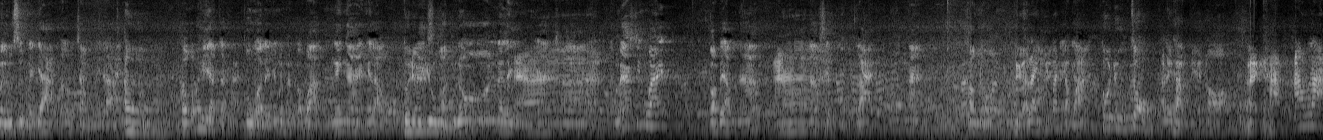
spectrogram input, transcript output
มันรู้สึกว่ายากแล้วเราจำไม่ได้ เออ เราก็พยายามจะหาตัวอะไรที่มันทำแบบว่าง่าย ๆ ให้เราตัวเดียวอยู่ก่อนนอนอะไรอย่างเงี้ยอ่า ใช่แม็กซ์ทิ้งไว้ก่อนไปอาบน้อ่าำน้ำเสร็จล้าง หน้าเข้านอนหรืออะไรที่มันแบบว่า ตัวเดียวจบอะไรแบบเนี้ยเนาะนะครับเอาล่ะ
